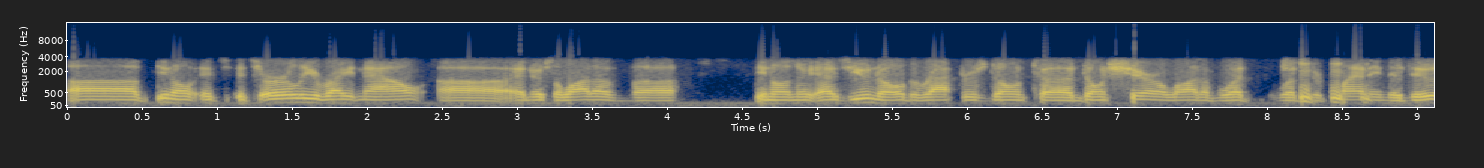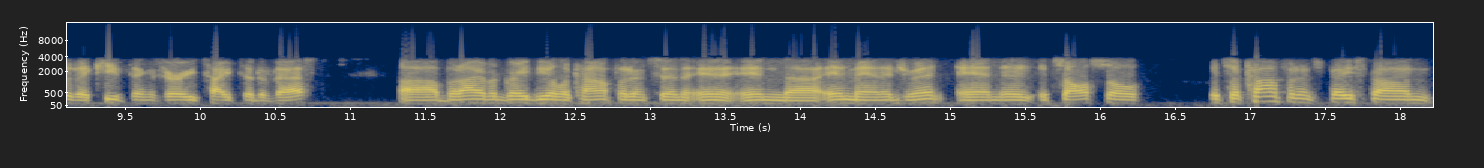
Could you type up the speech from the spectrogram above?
uh, you know, it's it's early right now, uh, and there's a lot of, uh, you know, as you know, the Raptors don't uh, don't share a lot of what what they're planning to do. They keep things very tight to the vest. Uh, but I have a great deal of confidence in in in, uh, in management, and it's also it's a confidence based on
